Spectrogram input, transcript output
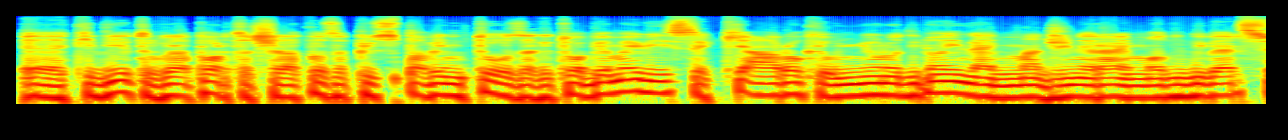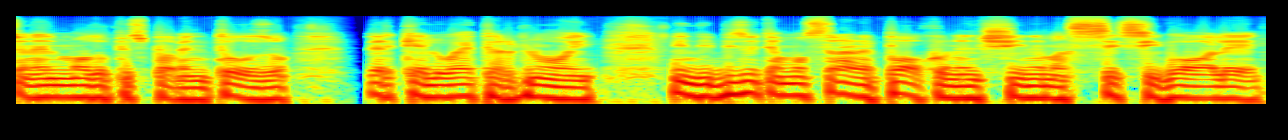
eh, che dietro quella porta c'è la cosa più spaventosa che tu abbia mai visto, è chiaro che ognuno di noi la immaginerà in modo diverso e nel modo più spaventoso, perché lo è per noi. Quindi bisogna mostrare poco nel cinema se si vuole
